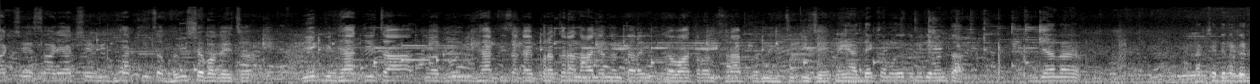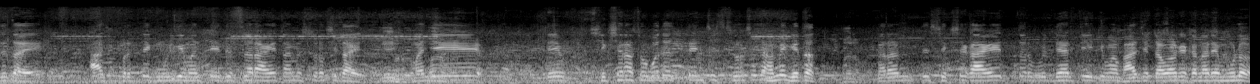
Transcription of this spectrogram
आठशे साडेआठशे विद्यार्थीचं भविष्य बघायचं. एक विद्यार्थीचा किंवा दोन विद्यार्थीचं काही प्रकरण आल्यानंतर इतकं वातावरण खराब करणे हे चुकीचं आहे. नाही अध्यक्षामध्ये तुम्ही जे म्हणता तुमच्याला लक्षात देणं गरजेचं आहे. आज प्रत्येक मुलगी म्हणते ते सर आहेत आम्ही सुरक्षित आहेत. म्हणजे ते शिक्षणासोबतच त्यांची सुरक्षेची हमी घेतात. कारण ते शिक्षक आहेत तर विद्यार्थी किंवा बाहेरचे टवाळके करणारे मुलं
